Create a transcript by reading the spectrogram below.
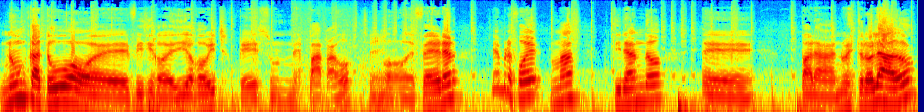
nunca tuvo el físico de Djokovic, que es un espárrago, Sí. o de Federer. Siempre fue más tirando eh, para nuestro lado.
